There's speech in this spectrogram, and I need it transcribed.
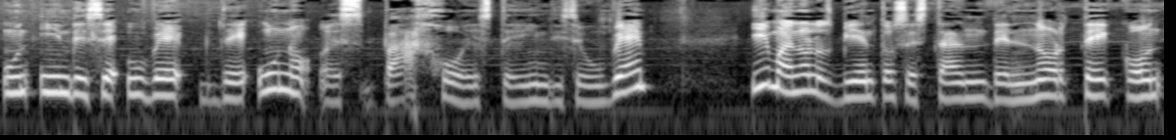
un índice V de 1 es bajo este índice V. Y bueno, los vientos están del norte con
